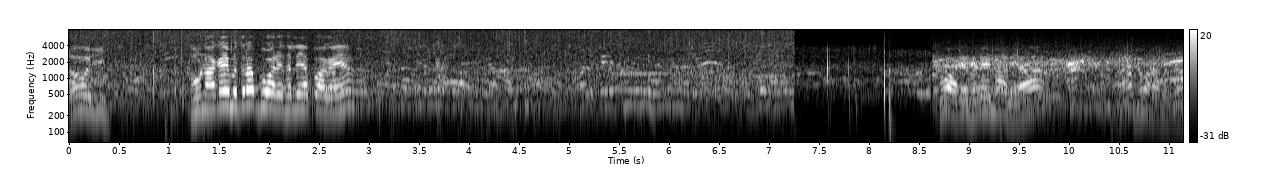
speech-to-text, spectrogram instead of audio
ਲਓ ਜੀ ਹੁਣ ਆ ਗਏ ਮਤਲਬ ਫੁਹਾਰੇ ਥੱਲੇ ਆਪਾਂ ਆ ਗਏ ਆ ਫੁਹਾਰੇ ਥੱਲੇ ਨਹਾ ਲਿਆ ਆ ਫੁਹਾਰਾ ਲੱਗਾ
